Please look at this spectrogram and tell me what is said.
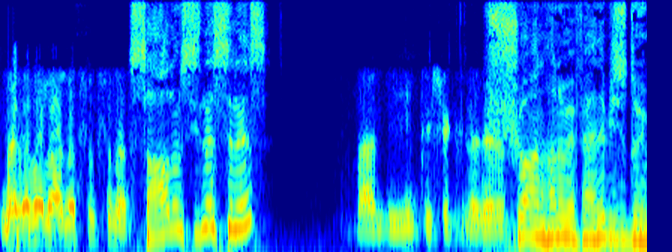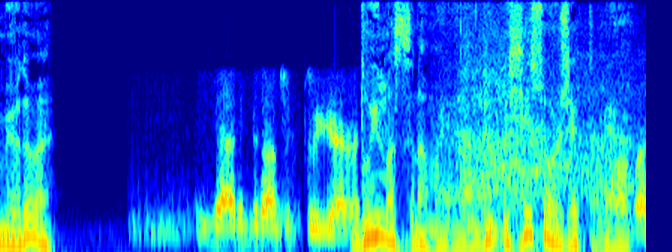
Merhabalar nasılsınız? Sağ olun siz nasılsınız? Ben de iyiyim teşekkür ederim. Şu an hanımefendi bizi duymuyor değil mi? Yani birazcık duyuyor evet. Duymasın ama ya. Bir, bir şey soracaktım ya. Ama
